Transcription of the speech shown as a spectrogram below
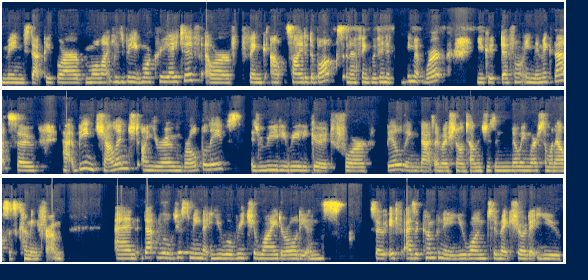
means that people are more likely to be more creative or think outside of the box. And I think within a team at work, you could definitely mimic that. So uh, being challenged on your own role beliefs is really, really good for building that emotional intelligence and knowing where someone else is coming from. And that will just mean that you will reach a wider audience. So, if as a company you want to make sure that you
